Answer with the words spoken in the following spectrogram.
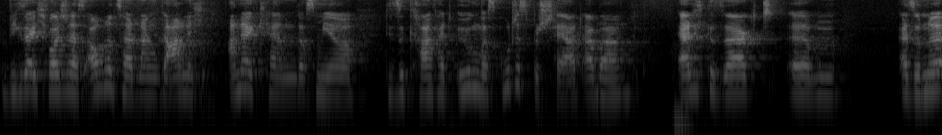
wie gesagt, ich wollte das auch eine Zeit lang gar nicht anerkennen, dass mir diese Krankheit irgendwas Gutes beschert. Aber ehrlich gesagt, ähm, also ne,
